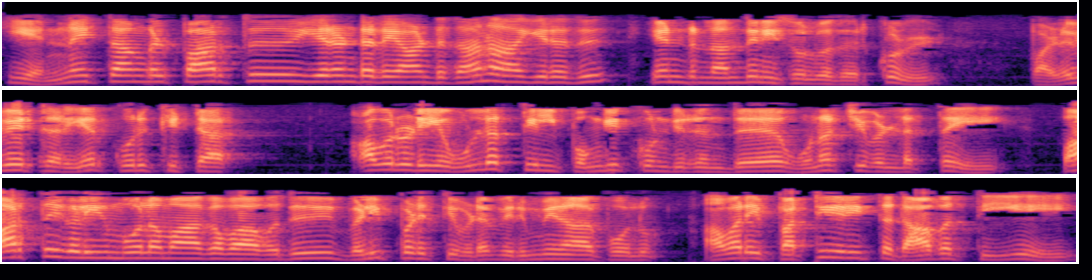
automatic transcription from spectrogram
என்னை தாங்கள் பார்த்து இரண்டரை ஆண்டுதான் ஆகிறது என்று நந்தினி சொல்வதற்குள் பழுவேட்டரையர் குறுக்கிட்டார். அவருடைய உள்ளத்தில் பொங்கிக் கொண்டிருந்த உணர்ச்சி வெள்ளத்தை வார்த்தைகளின் மூலமாகவாவது வெளிப்படுத்திவிட விரும்பினார் போலும் அவரை பற்றியரித்த தாபத்தியை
